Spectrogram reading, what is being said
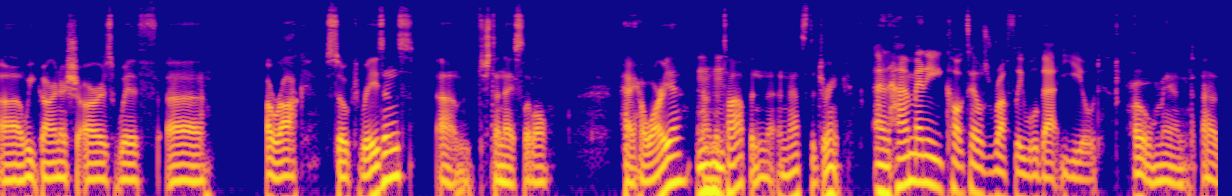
Uh, we garnish ours with uh, arak soaked raisins. Um, just a nice little "Hey, how are you?" on the Mhm. top, and and that's the drink. And how many cocktails roughly will that yield? Oh man, uh,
